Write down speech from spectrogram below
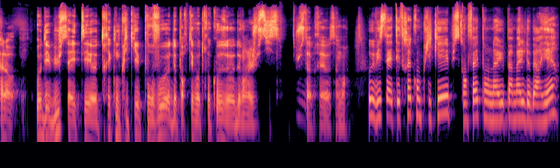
Alors, au début, ça a été euh, très compliqué pour vous de porter votre cause devant la justice juste après sa mort. Oui, oui, ça a été très compliqué puisqu'en fait, on a eu pas mal de barrières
